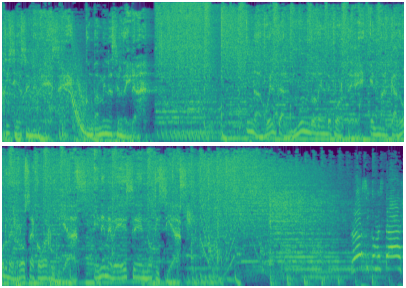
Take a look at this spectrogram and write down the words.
Noticias MBS con Pamela Cerdeira. Una vuelta al mundo del deporte. El marcador de Rosa Covarrubias en MBS Noticias. Rosy, ¿cómo estás?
